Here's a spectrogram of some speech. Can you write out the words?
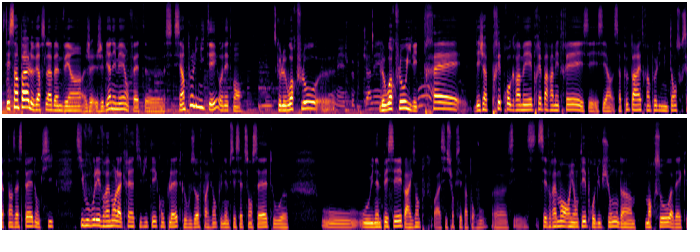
C'était sympa le Verslab MV1. J'ai bien aimé en fait. Euh, c'est un peu limité, honnêtement. Parce que le workflow, euh, le workflow, il est très déjà pré-programmé, pré-paramétré, et c'est, ça peut paraître un peu limitant sous certains aspects. Donc si, si vous voulez vraiment la créativité complète que vous offre par exemple une MC707 ou, euh, ou, ou, une MPC par exemple, c'est sûr que c'est pas pour vous. Euh, c'est, vraiment orienté production d'un morceau avec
